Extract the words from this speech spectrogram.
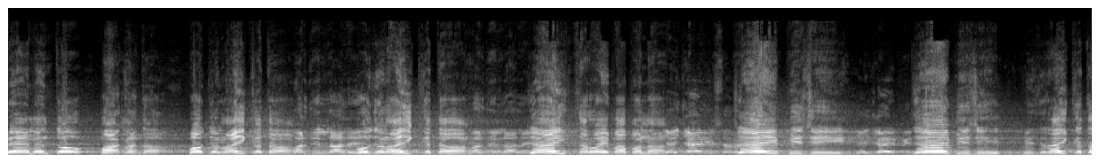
మేమెంతో మాకంత. బహుజన ఐక్యత. బహుజన ఐక్యత. జై సర్వై పాపన్న. జై బీసీ జై బీసీ బీసీ ఐక్యత.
